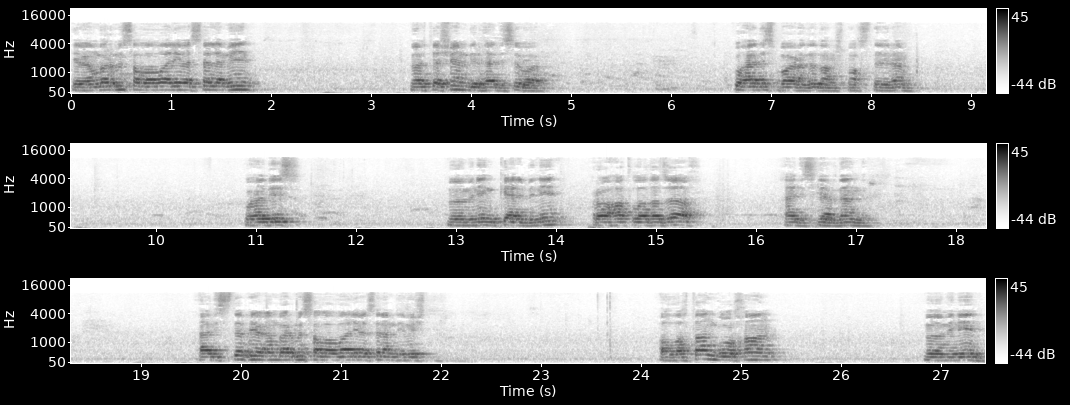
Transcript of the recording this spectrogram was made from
Peyğəmbərimiz sallallahu aleyhi və səlləmin möhtəşəm bir hədisi var. Bu hədis barədə danışmaq istəyirəm. Bu hədis müminin qəlbini rahatladacaq hədislərdəndir. Hədisdə Peyğəmbərimiz sallallahu aleyhi və sələm demişdir. Allahdan qorxan müminin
